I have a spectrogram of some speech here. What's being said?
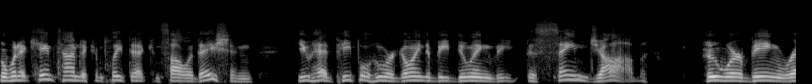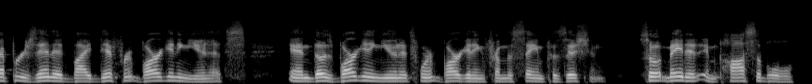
But when it came time to complete that consolidation, you had people who were going to be doing the, the same job who were being represented by different bargaining units and those bargaining units weren't bargaining from the same position. So it made it impossible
